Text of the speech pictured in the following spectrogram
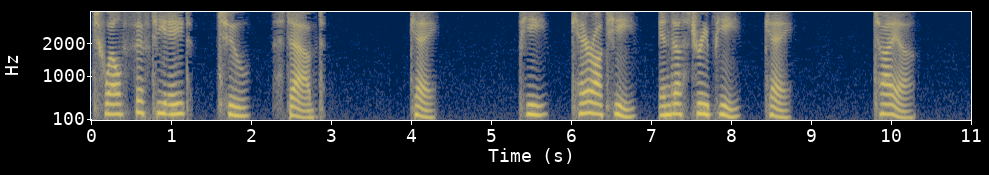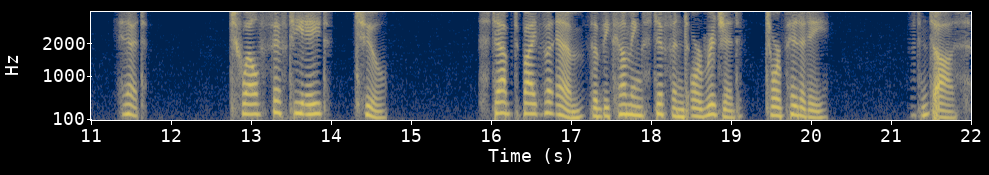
1258, 2, stabbed. K. P, Karate, Industry P, K. Taya. Hit. 1258, 2. Stabbed Bitva M. The becoming stiffened or rigid, torpidity. Vntas.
